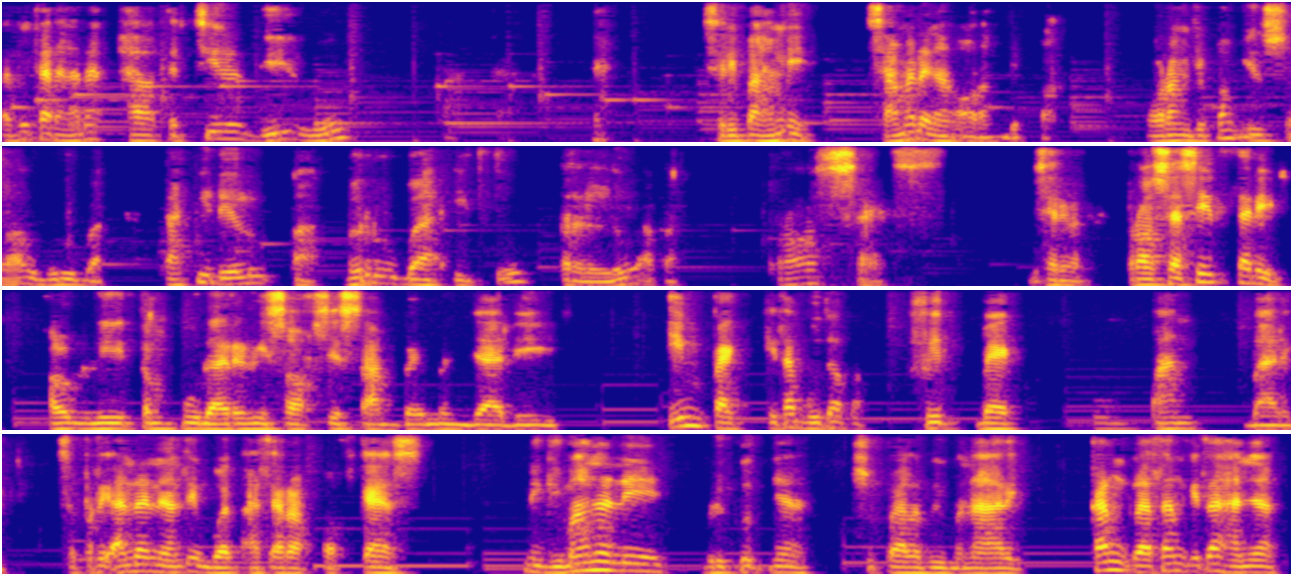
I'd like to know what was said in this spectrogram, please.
tapi kadang-kadang hal kecil di luar. Ya, bisa dipahami. Sama dengan orang Jepang. Orang Jepang insya Allah berubah, tapi dia lupa berubah itu perlu apa? Proses. Bisa dipahami. Proses itu tadi kalau ditempuh dari resources sampai menjadi impact kita butuh apa? Feedback, umpan balik. Seperti Anda nanti buat acara podcast. Ini gimana nih berikutnya supaya lebih menarik? Kan kelihatan kita hanya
